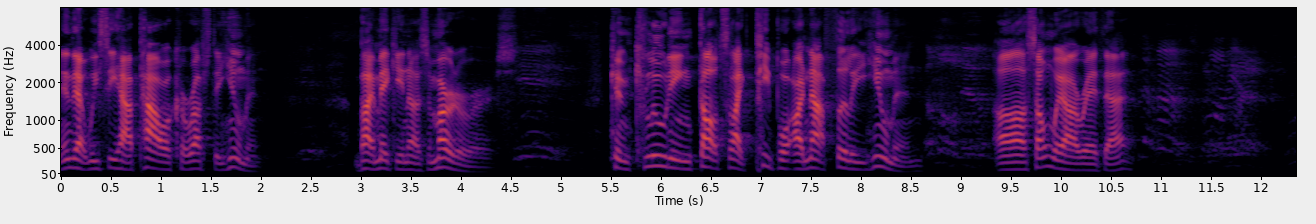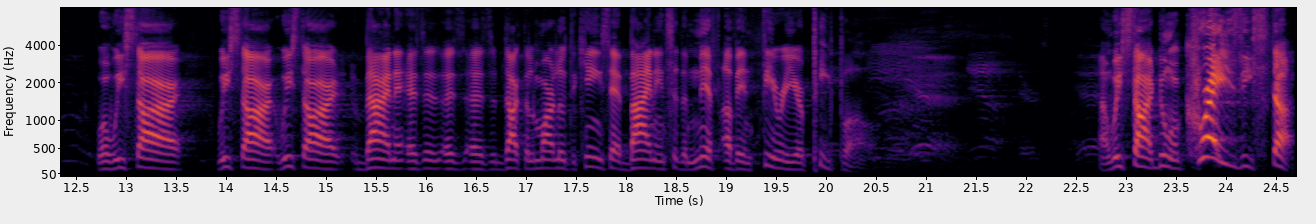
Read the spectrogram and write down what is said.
In that we see how power corrupts the human by making us murderers concluding thoughts like people are not fully human. Uh, somewhere I read that. Where we start, we start, we start buying, as, as, as Dr. Martin Luther King said, buying into the myth of inferior people. And we start doing crazy stuff.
